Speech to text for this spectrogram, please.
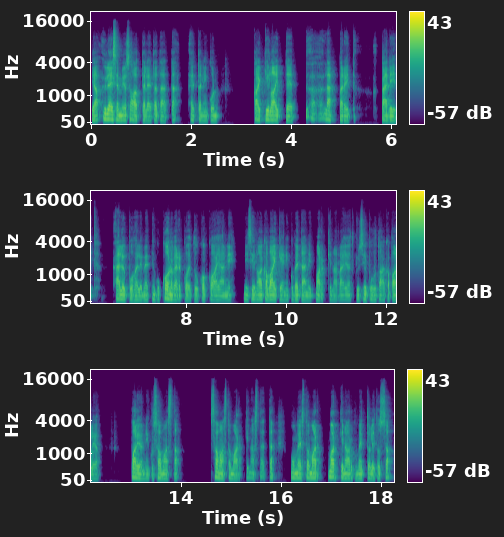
Ja yleisemmin, jos ajattelee tätä, että, että niin kuin kaikki laitteet, äh, läppärit, pädit, älypuhelimet niin kuin konverkoituu koko ajan, niin, niin siinä on aika vaikea niin kuin vetää niitä markkinarajoja. Että kyllä siinä puhutaan aika paljon, paljon niin kuin samasta, samasta markkinasta. Että mun mielestä tuo mark- markkina-argumentti oli tuossa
